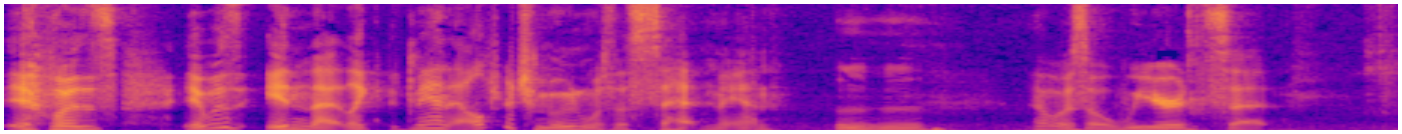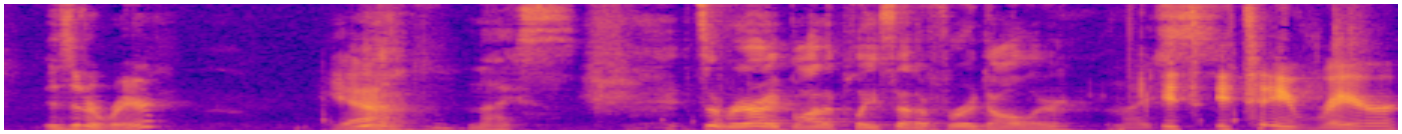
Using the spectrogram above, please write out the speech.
it was it was in that like man, Eldritch Moon was a set, man. Mm-hmm. That was a weird set. Is it a rare? Yeah. Nice. It's a rare I bought a playset of for a dollar. Nice. It's it's a rare.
